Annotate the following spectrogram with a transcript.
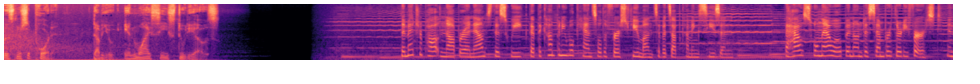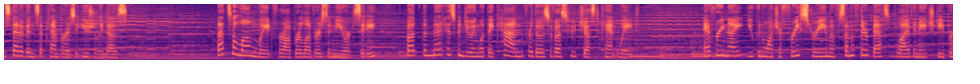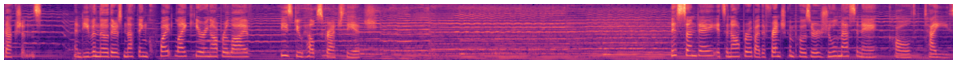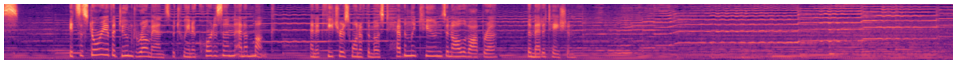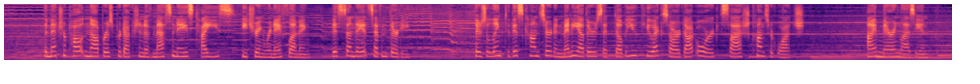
Listener supported. WNYC Studios. The Metropolitan Opera announced this week that the company will cancel the first few months of its upcoming season. The house will now open on December 31st instead of in September as it usually does. That's a long wait for opera lovers in New York City, but the Met has been doing what they can for those of us who just can't wait. Every night, you can watch a free stream of some of their best live in HD productions. And even though there's nothing quite like hearing opera live, these do help scratch the itch. This Sunday, it's an opera by the French composer Jules Massenet called Thais. It's the story of a doomed romance between a courtesan and a monk, and it features one of the most heavenly tunes in all of opera, the Meditation. The Metropolitan Opera's production of Massenet's Thais featuring Renee Fleming, this Sunday at 7:30. There's a link to this concert and many others at wqxr.org slash concertwatch. I'm Marin Lazian.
